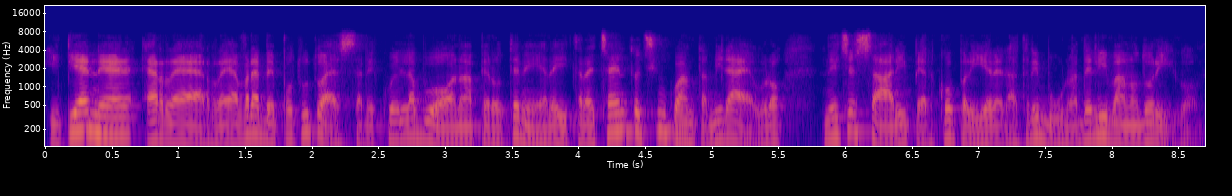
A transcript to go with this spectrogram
Il PNRR avrebbe potuto essere quella buona per ottenere i 350.000 euro necessari per coprire la tribuna dell'Ivano Dorigo.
